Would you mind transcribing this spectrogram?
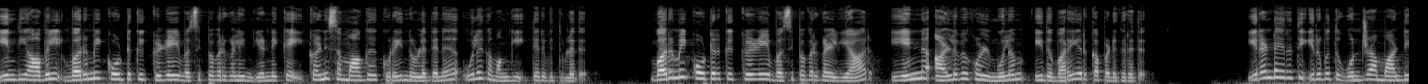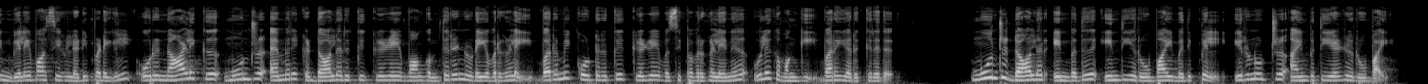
இந்தியாவில் வறுமை கோட்டுக்கு கீழே வசிப்பவர்களின் எண்ணிக்கை கணிசமாக குறைந்துள்ளதென உலக வங்கி தெரிவித்துள்ளது. வறுமை கோட்டிற்கு கீழே வசிப்பவர்கள் யார்? என்ன அளவுகள் மூலம் இது வரையறுக்கப்படுகிறது? இரண்டாயிரத்தி இருபத்தி ஒன்றாம் ஆண்டின் விலைவாசிகள் அடிப்படையில் ஒரு நாளைக்கு மூன்று அமெரிக்க டாலருக்கு கீழே வாங்கும் திறனுடையவர்களை வறுமை கோட்டிற்கு கீழே வசிப்பவர்கள் என உலக வங்கி வரையறுக்கிறது. மூன்று டாலர் என்பது இந்திய ரூபாய் மதிப்பில் இருநூற்று ஐம்பத்தி ஏழு ரூபாய்.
